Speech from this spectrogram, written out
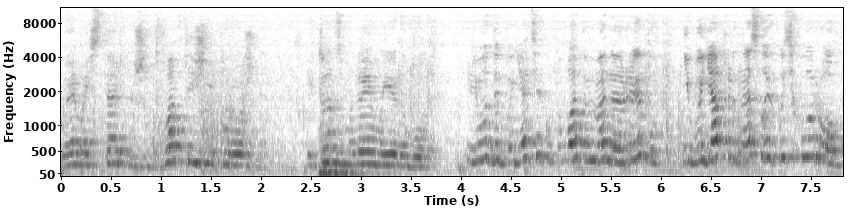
Моя майстерня вже два тижні порожня. Ніхто не замовляє мої роботи. Люди бояться купувати в мене рибу, ніби я принесла якусь хворобу.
